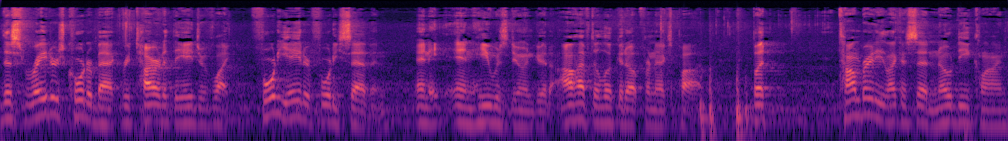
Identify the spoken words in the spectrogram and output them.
this Raiders quarterback retired at the age of like 48 or 47, and he, and he was doing good. I'll have to look it up for next pod. But Tom Brady, like I said, no decline.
